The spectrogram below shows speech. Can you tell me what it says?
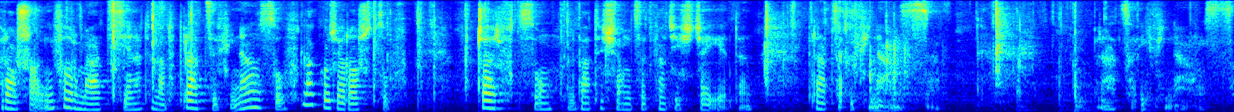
Proszę o informacje na temat pracy, finansów dla koziorożców w czerwcu 2021. Praca i finanse. Praca i finanse.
